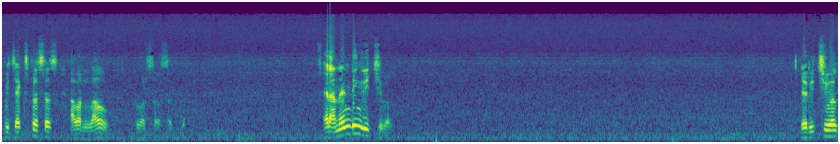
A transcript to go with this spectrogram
which expresses our love towards our Sadguru. An unending ritual. A ritual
